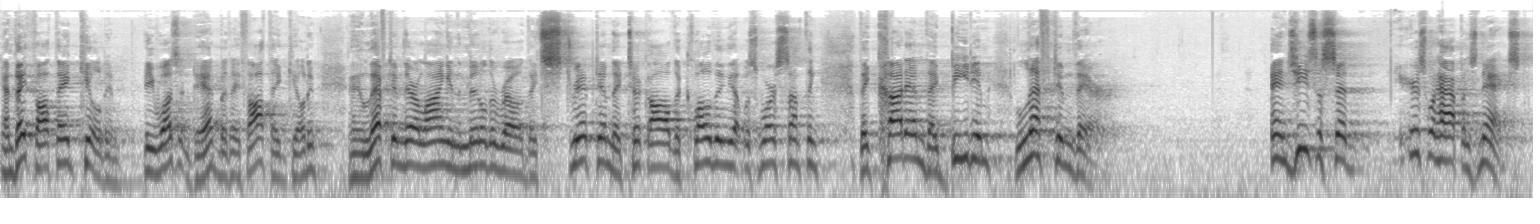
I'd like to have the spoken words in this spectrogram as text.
And they thought they'd killed him. He wasn't dead, but they thought they'd killed him. And they left him there lying in the middle of the road. They stripped him. They took all the clothing that was worth something. They cut him. They beat him, left him there. And Jesus said, Here's what happens next.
